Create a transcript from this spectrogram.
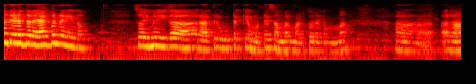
ಅಂತ ಹೇಳಿದ್ನಲ್ಲ, ಯಾಕೆ ಬಂದೆ ನೀನು? ಸೊ ಇನ್ನು ಈಗ ರಾತ್ರಿ ಊಟಕ್ಕೆ ಮೊಟ್ಟೆ ಸಾಂಬಾರು ಮಾಡ್ತವ್ರೆ ನಮ್ಮಮ್ಮ. ರಾ,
